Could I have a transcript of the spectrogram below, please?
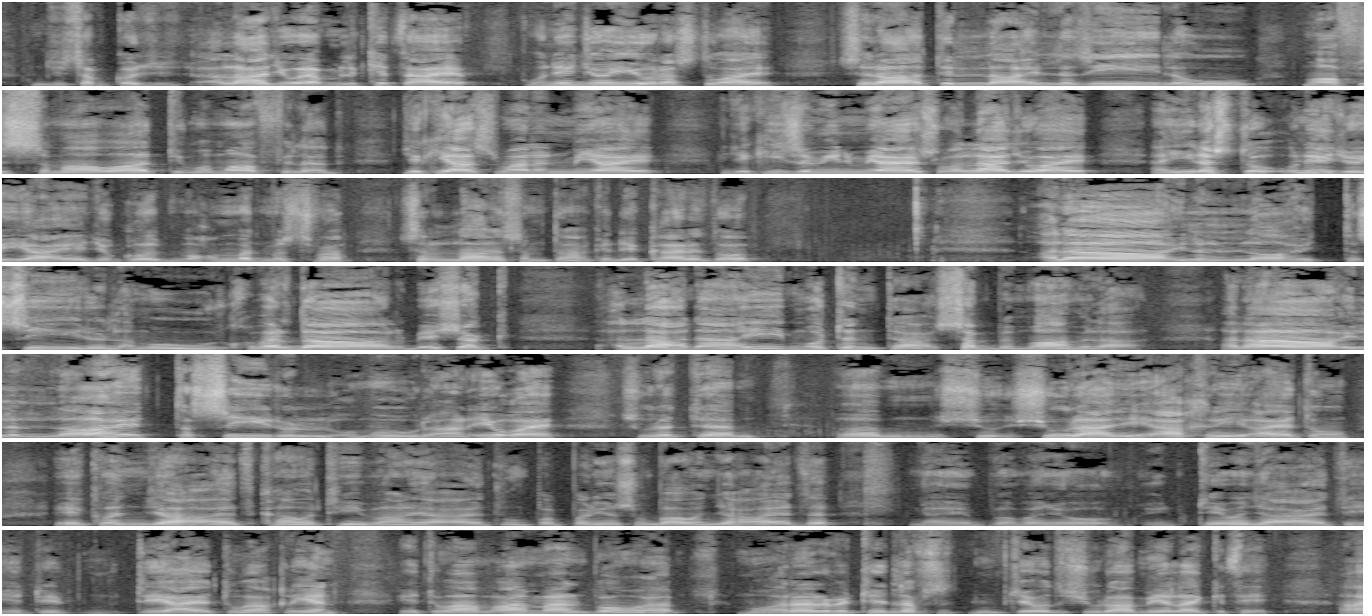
سڀ ڪجهه الله جو لکت آهي. ان جو ئي اهو رستو آهي صراط لزي لهو مافل جيڪي آسمانن ۾ آهي جيڪي زمين ۾ آهي سو الله جو آهي. ۽ هيءُ رستو ان جو ئي آهي جيڪو محمد مصطفيٰ صلاح توهان کي ڏيکاري ٿو. الله تسير خبردار بيشڪ الله ڏانهن ئي موٽن ٿا سڀ معاملا الله الاهه هاڻي اهو آهي سورت شورا جي آخري آيتون ايڪونجاهه آيت کان وٺي هاڻي آيتون پڙهيونسين ٻاونجاهه آيت ۽ پنهنجو ٽيونجاهه آيت اهي ٽي ٽي آيتون آخري آهن هي تمام اهمان هر هر ويٺي لفظ چيو ته شورا ۾ الائي ڪٿي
